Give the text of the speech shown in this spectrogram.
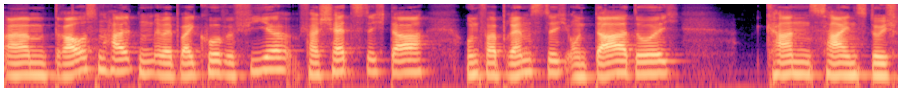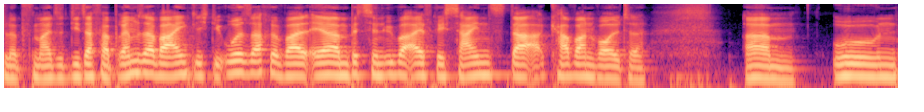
ähm, draußen halten äh, bei Kurve 4, verschätzt sich da und verbremst sich und dadurch kann Sainz durchschlüpfen. Also dieser Verbremser war eigentlich die Ursache, weil er ein bisschen übereifrig Sainz da covern wollte. Ähm, und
